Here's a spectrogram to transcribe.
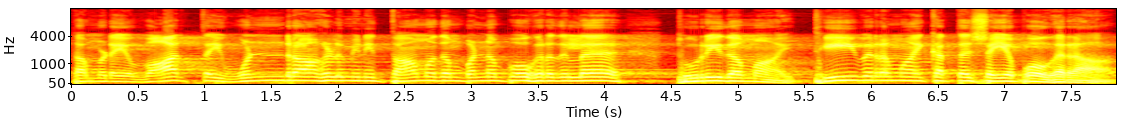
தம்முடைய வார்த்தை ஒன்றாகலும் இனி தாமதம் பண்ண போகிறதில்ல. துரிதமாய் தீவிரமாய் கத்த செய்ய போகிறார்.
